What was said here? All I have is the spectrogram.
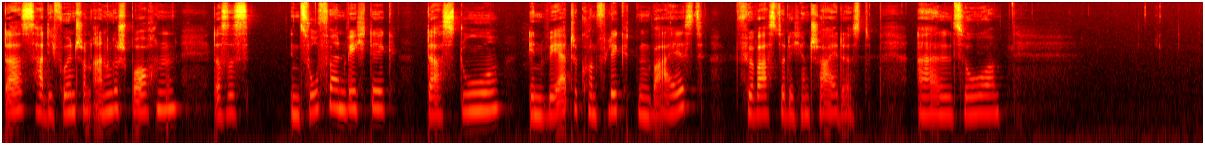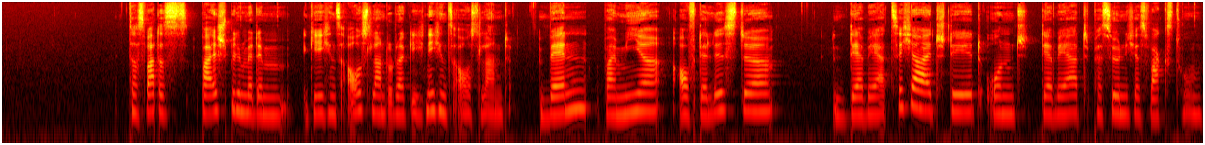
Das hatte ich vorhin schon angesprochen. Das ist insofern wichtig, dass du in Wertekonflikten weißt, für was du dich entscheidest. Also, das war das Beispiel mit dem, gehe ich ins Ausland oder gehe ich nicht ins Ausland wenn bei mir auf der Liste der Wert Sicherheit steht und der Wert persönliches Wachstum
